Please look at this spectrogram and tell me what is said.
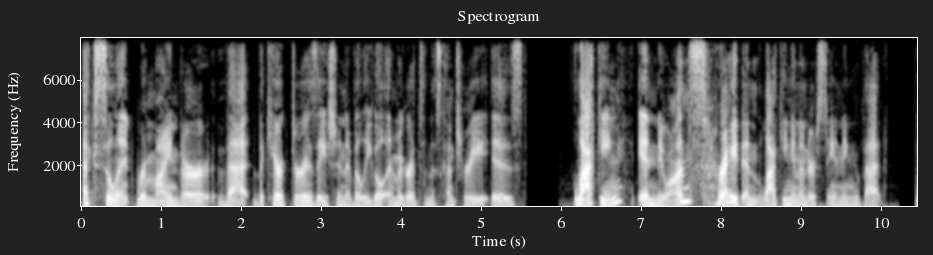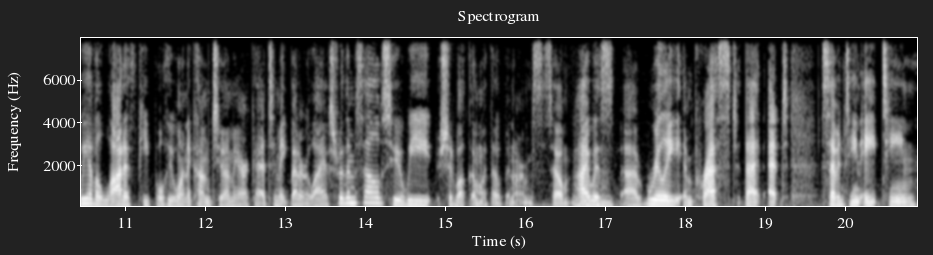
excellent reminder that the characterization of illegal immigrants in this country is lacking in nuance, right? And lacking in understanding that we have a lot of people who want to come to America to make better lives for themselves who we should welcome with open arms. So mm-hmm. I was uh, really impressed that at 17, 18,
